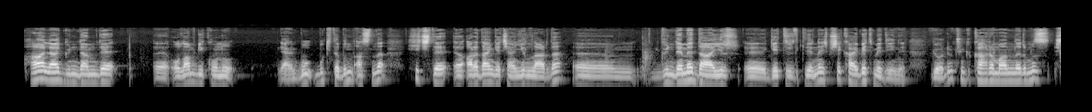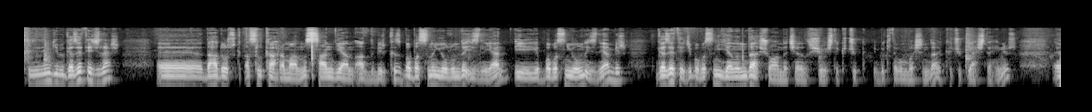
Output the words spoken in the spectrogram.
hala gündemde e, olan bir konu yani bu, bu kitabın aslında hiç de e, aradan geçen yıllarda e, gündeme dair e, getirdiklerine hiçbir şey kaybetmediğini gördüm. Çünkü kahramanlarımız işte dediğim gibi gazeteciler e, daha doğrusu asıl kahramanımız Sandian adlı bir kız babasının yolunda izleyen e, babasının yolunu izleyen bir gazeteci babasının yanında şu anda çalışıyor işte küçük bir kitabın başında küçük yaşta henüz e,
